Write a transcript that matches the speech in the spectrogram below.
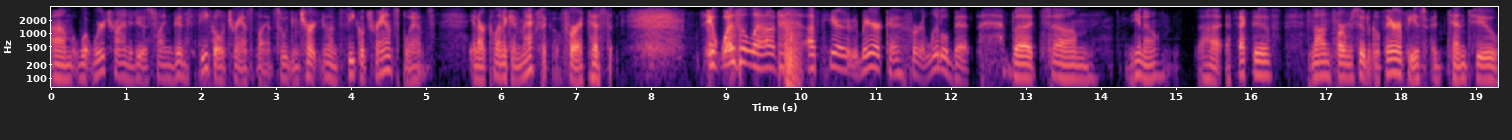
Um, what we're trying to do is find good fecal transplants so we can start doing fecal transplants in our clinic in Mexico for autistic. It was allowed up here in America for a little bit, but um, you know, uh, effective non-pharmaceutical therapies tend to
